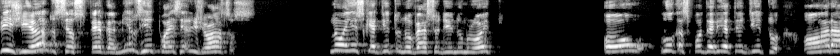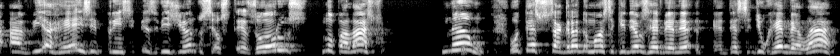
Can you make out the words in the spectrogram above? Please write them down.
vigiando seus pergaminhos e rituais religiosos. Não é isso que é dito no verso de número 8? Ou Lucas poderia ter dito: ora, havia reis e príncipes vigiando seus tesouros no palácio. Não, o texto sagrado mostra que Deus revele, eh, decidiu revelar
